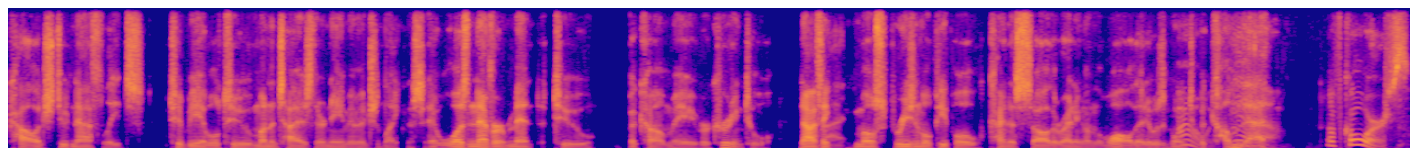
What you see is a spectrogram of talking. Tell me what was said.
college student athletes to be able to monetize their name, image, and likeness. It was never meant to become a recruiting tool. Now, I think right. most reasonable people kind of saw the writing on the wall that it was going oh, to become yeah. that. Of course.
